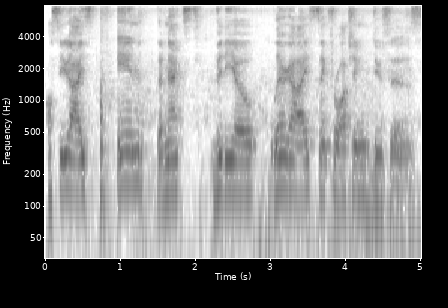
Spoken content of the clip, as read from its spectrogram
I'll see you guys in the next video. Later guys, thanks for watching. Deuces.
